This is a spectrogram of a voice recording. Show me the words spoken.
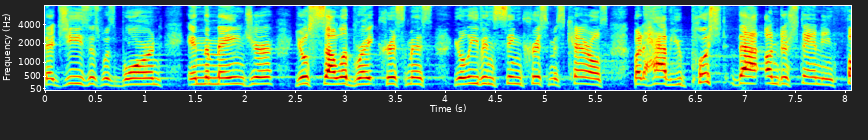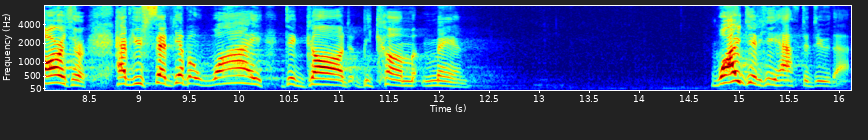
that Jesus was born in the manger. You'll celebrate Christmas. You'll even sing Christmas carols. But have you pushed that understanding farther? Have you said, yeah, but why did God become man? Why did he have to do that?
